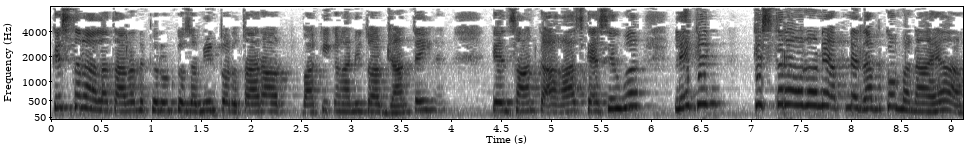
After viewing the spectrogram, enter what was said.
کس طرح اللہ تعالیٰ نے پھر ان کو زمین پر اتارا، اور باقی کہانی تو آپ جانتے ہی ہیں کہ انسان کا آغاز کیسے ہوا۔ لیکن کس طرح انہوں نے اپنے رب کو منایا؟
